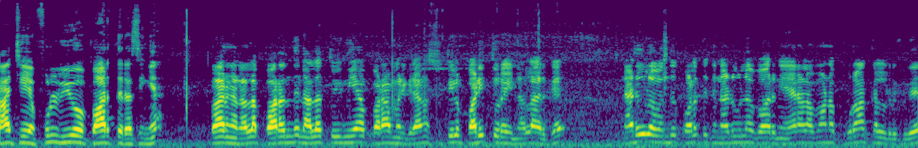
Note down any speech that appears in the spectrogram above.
காட்சியை ஃபுல் வியூவை பார்த்து ரசிங்க. பாருங்கள் நல்லா பறந்து நல்லா தூய்மையாக பராமரிக்கிறாங்க. சுற்றிலும் படித்துறை நல்லா இருக்குது நடுவில் வந்து குளத்துக்கு நடுவில் பாருங்கள் ஏராளமான புறாக்கள் இருக்குது.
